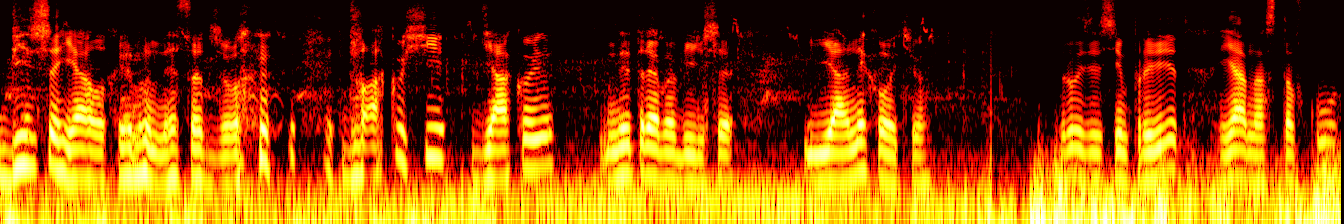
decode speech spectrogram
Більше я лохину не саджу. Два кущі, дякую. Не треба більше. Я не хочу. Друзі, всім привіт! Я на ставку.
